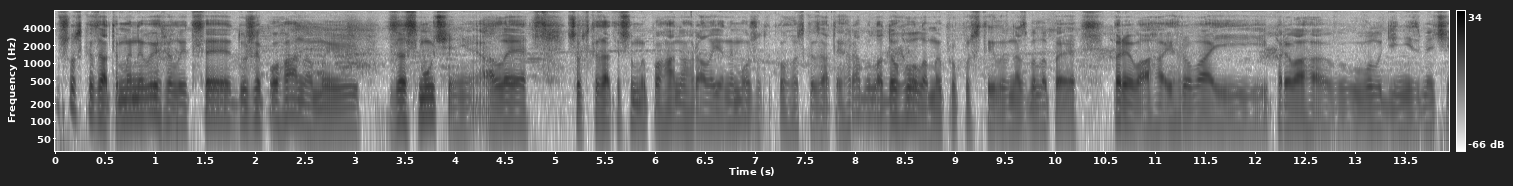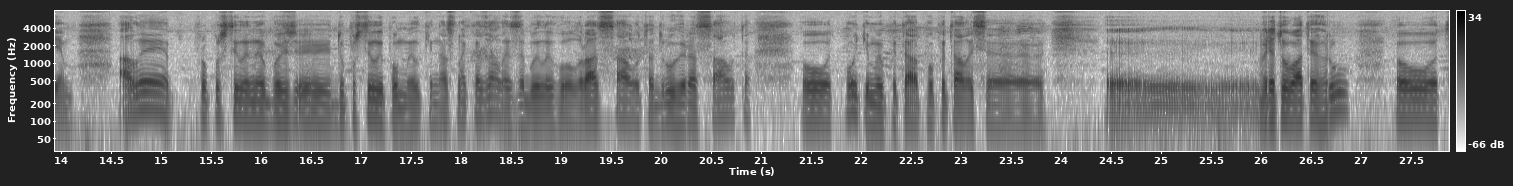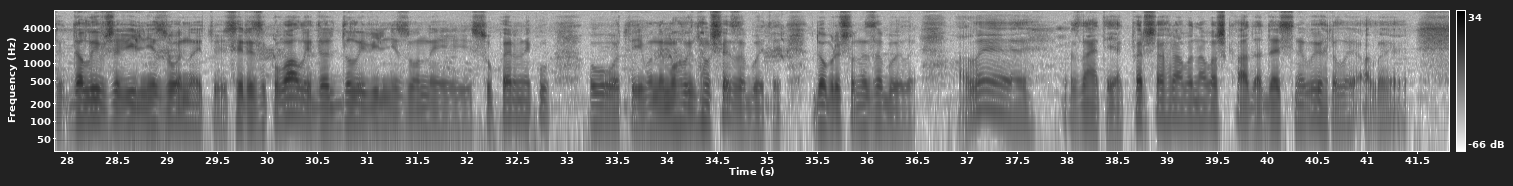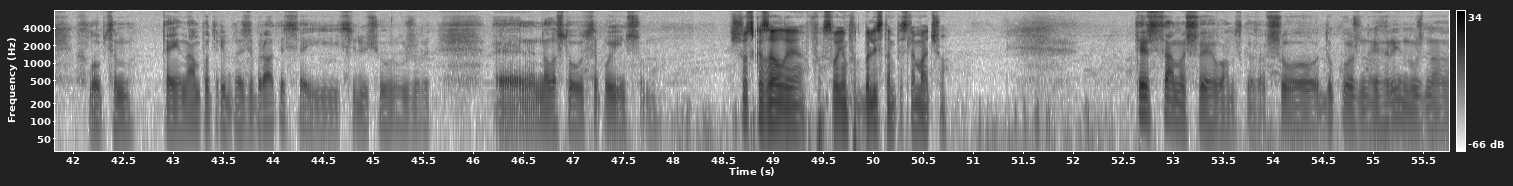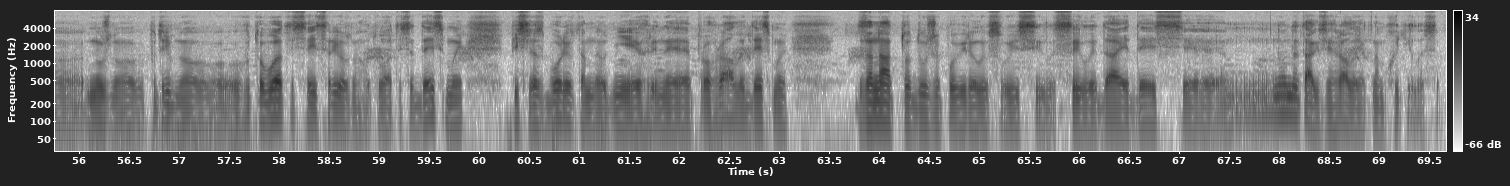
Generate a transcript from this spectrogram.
Ну, Що сказати, ми не виграли, це дуже погано. Ми засмучені, але щоб сказати, що ми погано грали, я не можу такого сказати. Гра була до гола, ми пропустили. У нас була перевага ігрова і перевага у володінні з м'ячем. Але пропустили не обов'яз- допустили помилки, нас наказали, забили гол раз з аута, другий раз з аута. От, потім ми попиталися. Е, врятувати гру. От, дали вже вільні зони, тобто ризикували, дали вільні зони супернику. От, і вони могли нам ще забити. Добре, що не забили. Але знаєте, як перша гра вона важка, да, десь не виграли, але хлопцям та і нам потрібно зібратися і слідучу гру вже е, налаштовуватися по-іншому. Що сказали своїм футболістам після матчу? Те ж саме, що я вам сказав, що до кожної гри нужно, нужно, потрібно готуватися і серйозно готуватися. Десь ми після зборів там не однієї гри не програли, десь ми занадто дуже повірили в свої сили, сили да, і десь е, ну, не так зіграли, як нам хотілося б.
